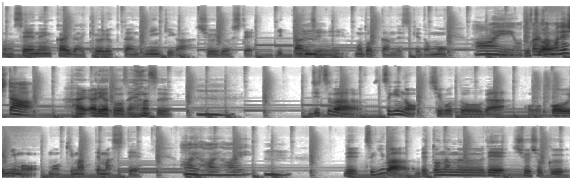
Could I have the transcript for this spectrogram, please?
青年海外協力隊の任期が終了して一般人に戻ったんですけども、うん、はい、お疲れ様でした。はいありがとうございます、うん、実は次の仕事がこう幸運にももう決まってまして。はいはいはい、うん、で次はベトナムで就職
